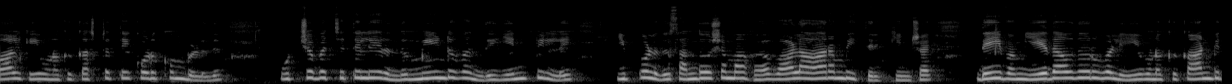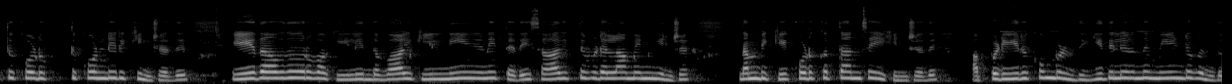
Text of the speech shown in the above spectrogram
வாழ்க்கை உனக்கு கஷ்டத்தை கொடுக்கும் பொழுது உச்சபட்சத்தில் இருந்து மீண்டு வந்து என் பிள்ளை இப்பொழுது சந்தோஷமாக வாழ ஆரம்பித்திருக்கின்றாய். தெய்வம் ஏதாவது ஒரு வழியை உனக்கு காண்பித்து கொடுத்து கொண்டிருக்கின்றது. ஏதாவது ஒரு வகையில் இந்த வாழ்க்கையில் நீ நினைத்ததை சாதித்து விடலாம் என்கின்ற நம்பிக்கை கொடுக்கத்தான் செய்கின்றது. அப்படி இருக்கும் பொழுது இதிலிருந்து மீண்டு வந்து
